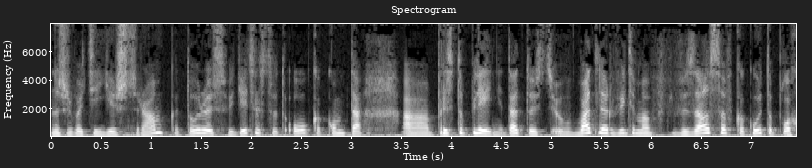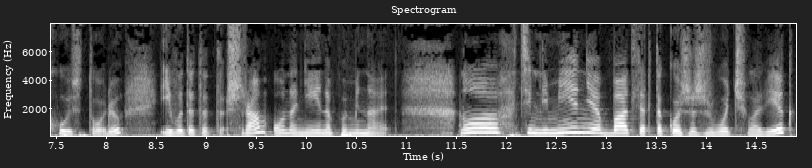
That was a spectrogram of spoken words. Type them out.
на животе есть шрам, который свидетельствует о каком-то а, преступлении, да, то есть Батлер, видимо, ввязался в какую-то плохую историю, и вот этот шрам, он о ней напоминает. Но, тем не менее, Батлер такой же живой человек,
